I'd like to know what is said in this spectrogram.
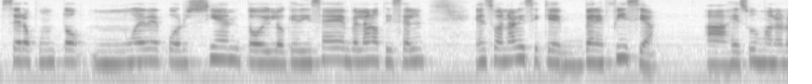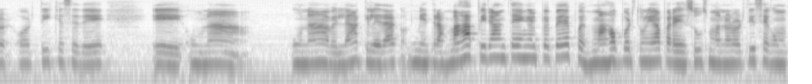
0.9%. Y lo que dice Bela Noticel en su análisis que beneficia a Jesús Manuel Ortiz que se dé eh, una una, ¿verdad? Que le da, mientras más aspirantes en el PPD, pues más oportunidad para Jesús Manuel Ortiz, según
